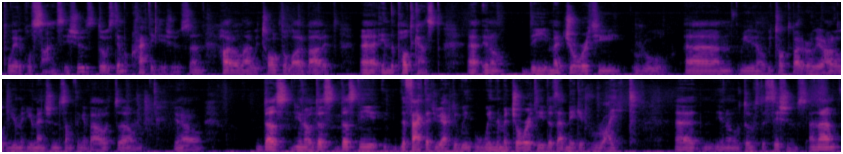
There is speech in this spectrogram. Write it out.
political science issues, those democratic issues, and Harald and I we talked a lot about it uh, in the podcast. Uh, you know the majority rule. Um, we, you know we talked about it earlier. Harald, you you mentioned something about um, you know does you know does does the the fact that you actually win, win the majority does that make it right? Uh, you know those decisions and um,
